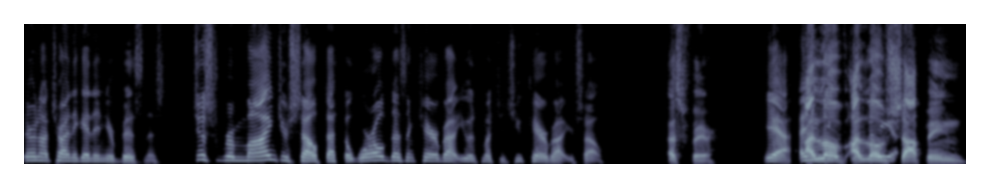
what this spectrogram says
They're not trying to get in your business. Just remind yourself that the world doesn't care about you as much as you care about yourself. That's fair. Yeah, and I love I love really- shopping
